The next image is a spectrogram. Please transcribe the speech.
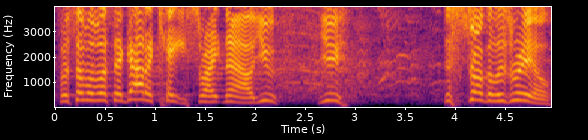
for some of us that got a case right now, you you the struggle is real.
